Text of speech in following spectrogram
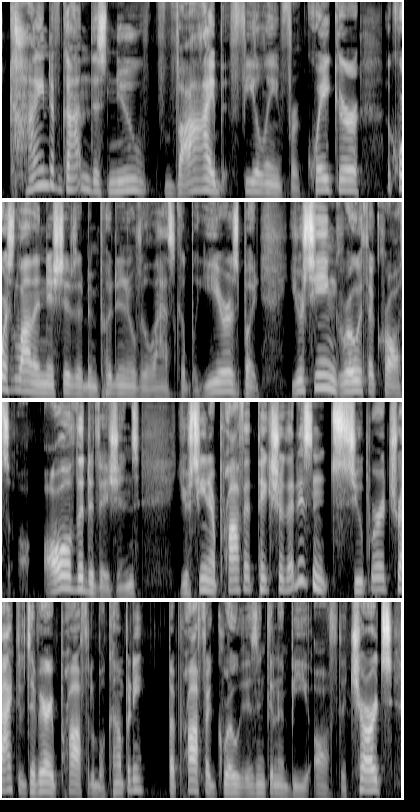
kind of gotten this new vibe feeling for Quaker. Of course, a lot of initiatives have been put in over the last couple of years, but you're seeing growth across all of the divisions. You're seeing a profit picture that isn't super attractive. It's a very profitable company, but profit growth isn't going to be off the charts.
